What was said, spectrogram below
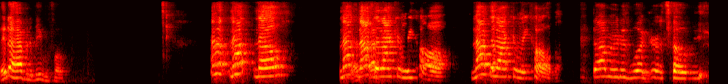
It done happened to me before. Uh, not no, not not that I can recall. Not that I can recall. I remember this one girl told me.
